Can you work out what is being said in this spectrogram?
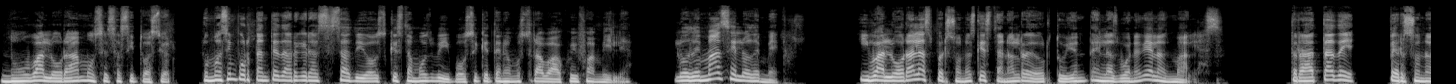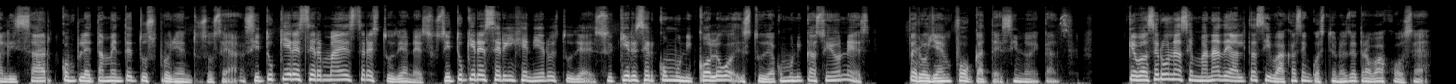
no valoramos esa situación. Lo más importante es dar gracias a Dios que estamos vivos y que tenemos trabajo y familia. Lo demás es lo de menos. Y valora a las personas que están alrededor tuyo en, las buenas y en las malas. Trata de personalizar completamente tus proyectos. O sea, si tú quieres ser maestra, estudia en eso. Si tú quieres ser ingeniero, estudia eso. Si quieres ser comunicólogo, estudia comunicaciones. Pero ya enfócate, si no de cáncer. Que va a ser una semana de altas y bajas en cuestiones de trabajo. O sea,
